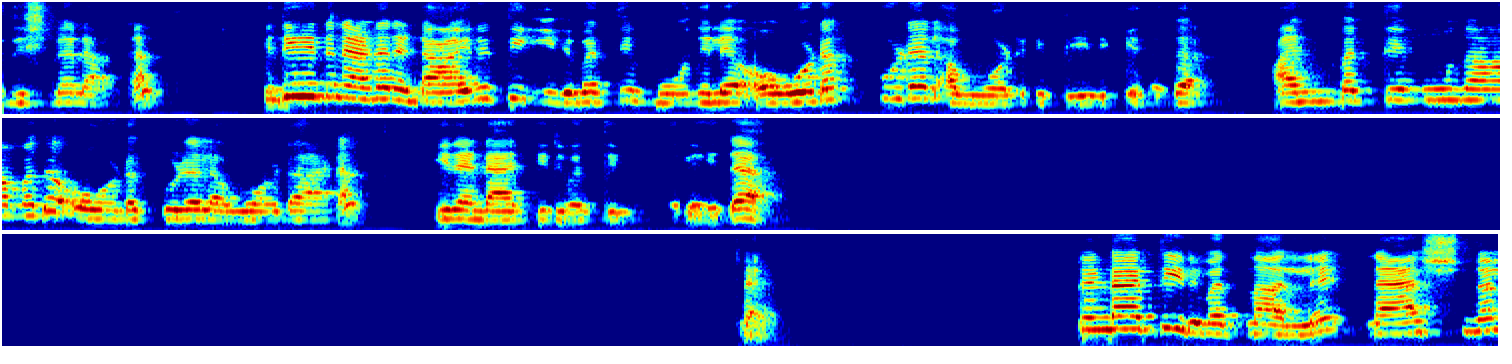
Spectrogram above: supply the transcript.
കൃഷ്ണനാണ് ഇദ്ദേഹത്തിനാണ് രണ്ടായിരത്തി ഇരുപത്തി മൂന്നിലെ ഓടക്കുഴൽ അവാർഡ് കിട്ടിയിരിക്കുന്നത്. അൻപത്തി മൂന്നാമത് ഓടക്കുഴൽ അവാർഡാണ് ഈ രണ്ടായിരത്തി ഇരുപത്തി മൂന്നിലേത് രണ്ടായിരത്തി ഇരുപത്തിനാലിലെ നാഷണൽ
